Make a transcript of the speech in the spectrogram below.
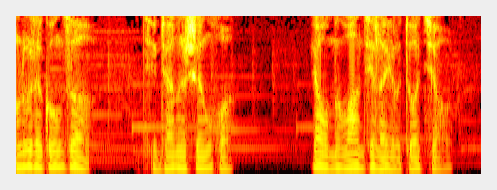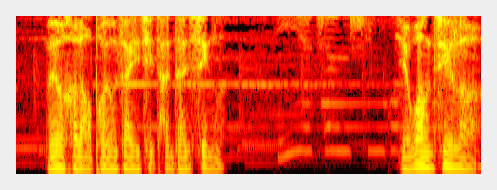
忙碌的工作，紧张的生活，让我们忘记了有多久没有和老朋友在一起谈谈心了，也忘记了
